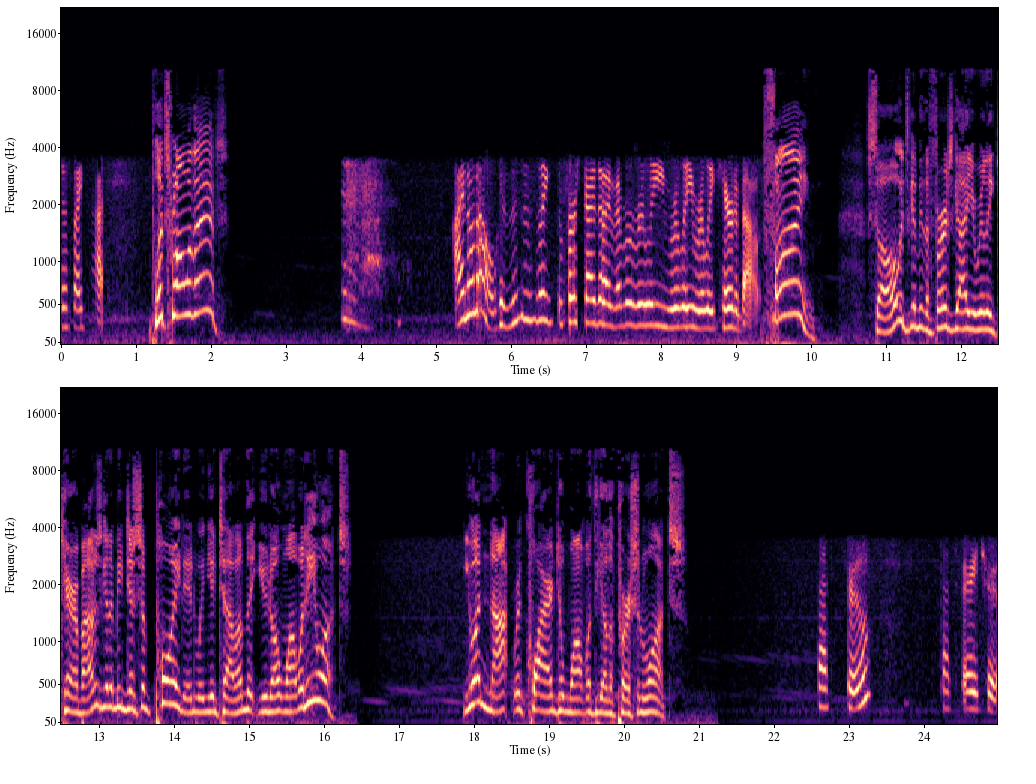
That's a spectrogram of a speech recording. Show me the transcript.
just like that. What's wrong with that? I don't know, because this is like the first guy that I've ever really, really, really cared about. Fine. So it's going to be the first guy you really care about who's going to be disappointed when you tell him that you don't want what he wants. You are not required to want what the other person wants. That's true. That's very true.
